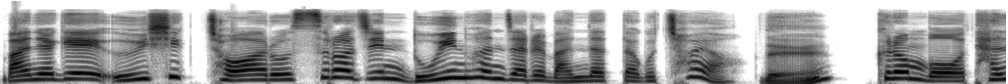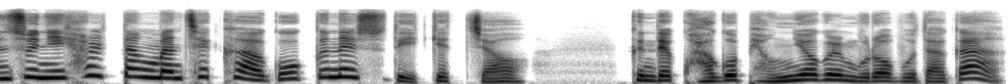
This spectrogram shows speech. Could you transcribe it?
만약에 의식 저하로 쓰러진 노인 환자를 만났다고 쳐요. 네. 그럼 뭐 단순히 혈당만 체크하고 끝낼 수도 있겠죠. 근데 과거 병력을 물어보다가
